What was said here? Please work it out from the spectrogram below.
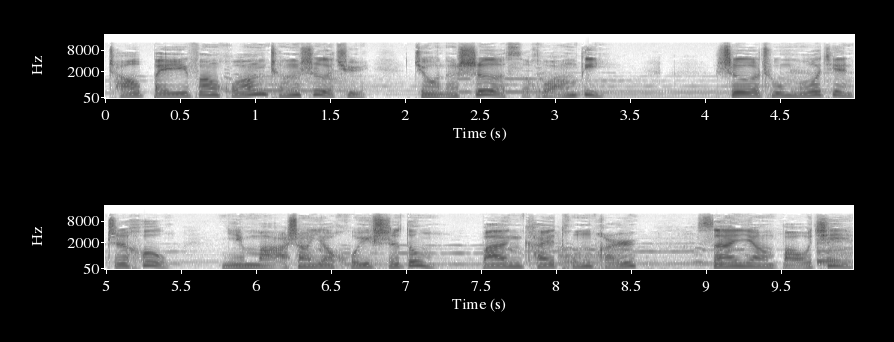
朝北方皇城射去，就能射死皇帝。射出魔箭之后，你马上要回石洞，搬开铜盆，三样宝器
